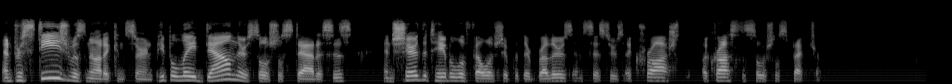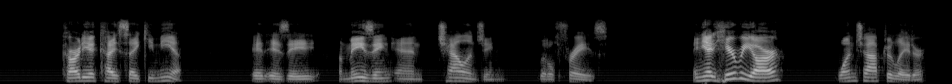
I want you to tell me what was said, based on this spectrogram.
And prestige was not a concern. People laid down their social statuses and shared the table of fellowship with their brothers and sisters across, across the social spectrum. Cardia kai psyche mia. It is a amazing and challenging little phrase. And yet here we are, one chapter later,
